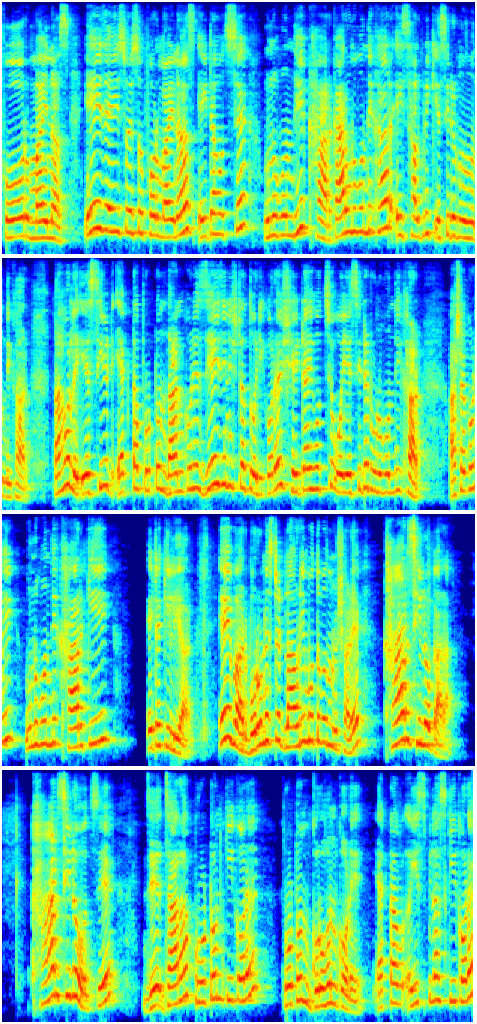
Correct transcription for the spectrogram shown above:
four minus এই যে H S O four minus এইটা হচ্ছে অনুবন্ধী ক্ষার। কার অনুবন্ধী ক্ষার? এই সালফিরিক অ্যাসিডের অনুবন্ধী ক্ষার। তাহলে অ্যাসিড একটা প্রোটন দান করে যেই জিনিসটা তৈরি করে সেটাই হচ্ছে ওই অ্যাসিডের অনুবন্ধী ক্ষার। আশা করি অনুবন্ধী ক্ষার কি? এটা ক্লিয়ার এইবার বোরোনেস্টেড লাউরি মতবাদ অনুসারে ক্ষার ছিল কারা? ক্ষার ছিল হচ্ছে যে যারা প্রোটন কি করে? প্রোটন গ্রহণ করে। একটা এইচ প্লাস কি করে?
